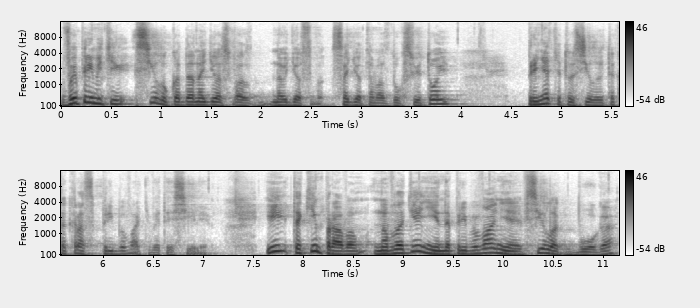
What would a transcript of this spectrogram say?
Вы примете силу, когда найдет, найдет, сойдет на вас Дух Святой. Принять эту силу – это как раз пребывать в этой силе. И таким правом на владение и на пребывание в силах Бога,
